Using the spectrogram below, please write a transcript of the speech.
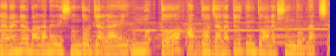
ল্যাভেন্ডার বাগানের এই সুন্দর জায়গায় উন্মুক্ত হাত ধোয়ার জায়গাটিও কিন্তু অনেক সুন্দর লাগছে।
